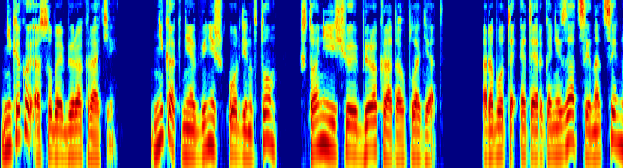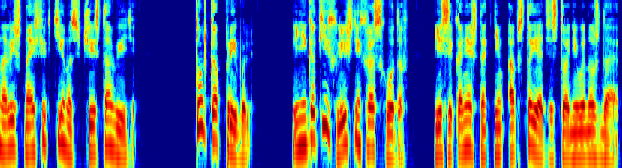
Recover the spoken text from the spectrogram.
Никакой особой бюрократии. Никак не обвинишь орден в том, что они еще и бюрократов плодят. Работа этой организации нацелена лишь на эффективность в чистом виде. Только прибыль. И никаких лишних расходов, если, конечно, к ним обстоятельства не вынуждают.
